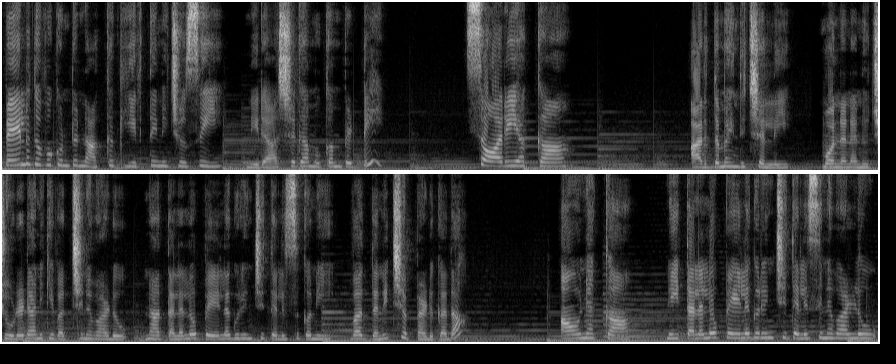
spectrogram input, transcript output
పేలు దువ్వుకుంటున్న అక్క కీర్తిని చూసి నిరాశగా ముఖం పెట్టి సారీ అక్క. అర్థమైంది చెల్లి. మొన్న నన్ను చూడడానికి వచ్చినవాడు నా తలలో పేల గురించి తెలుసుకొని వద్దని చెప్పాడు కదా. అవునక్క నీ తలలో పేల గురించి తెలిసిన వాళ్ళు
